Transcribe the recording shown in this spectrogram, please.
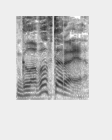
Глава вторая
